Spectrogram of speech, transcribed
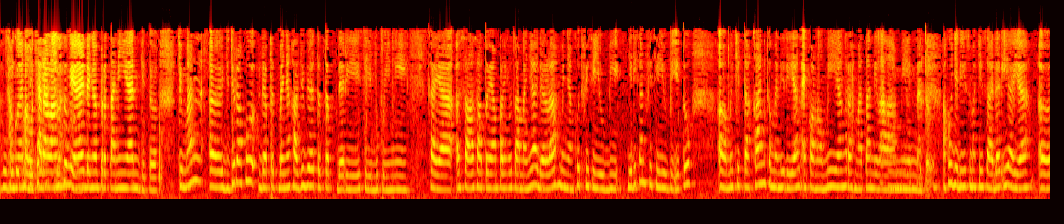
hubungan Sangkut secara langsung ya langsung. dengan pertanian gitu. Cuman eh, jujur aku dapat banyak hal juga tetap dari si buku ini. Kayak eh, salah satu yang paling utamanya adalah menyangkut visi UBI. Jadi kan visi UBI itu eh, menciptakan kemandirian ekonomi yang rahmatan lil alamin. Nah, betul. aku jadi semakin sadar iya ya eh,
